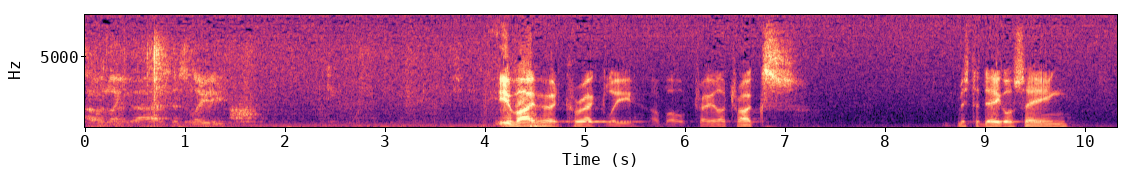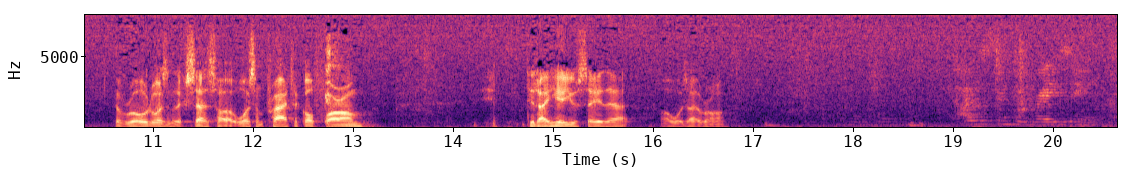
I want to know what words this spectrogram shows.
I would like to ask this lady, if I heard correctly about trailer trucks, Mr. Daigle saying the road wasn't accessible, it wasn't practical for them. Did I hear you say that, or was I wrong? I was simply raising the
